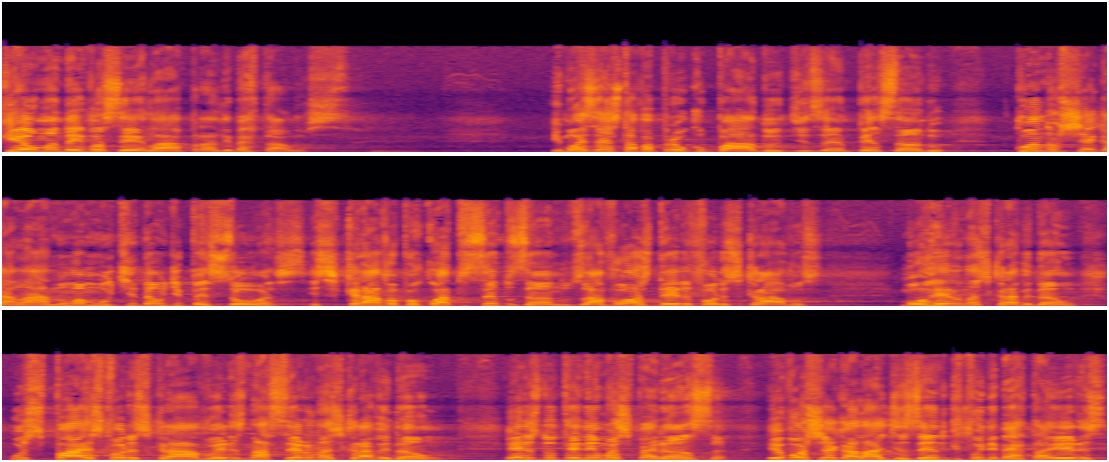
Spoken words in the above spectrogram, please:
que eu mandei você lá para libertá-los. E Moisés estava preocupado, dizendo, pensando: quando chega lá, numa multidão de pessoas, escrava por 400 anos, os avós dele foram escravos, morreram na escravidão, os pais foram escravos, eles nasceram na escravidão. eles não têm nenhuma esperança. Eu vou chegar lá dizendo que fui libertar eles,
